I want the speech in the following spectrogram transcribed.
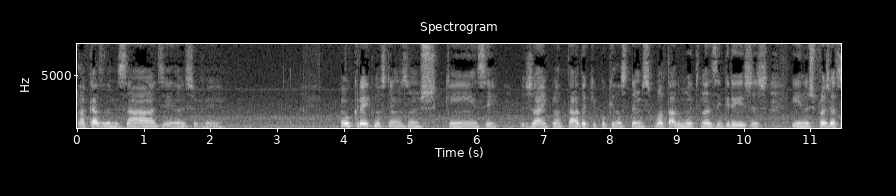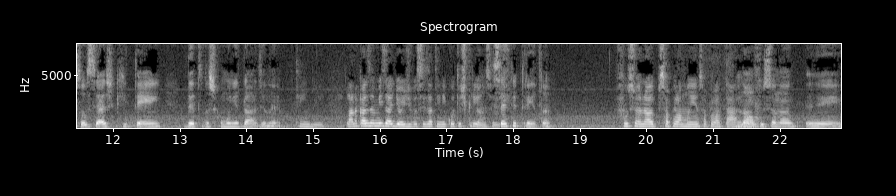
a Casa da Amizade, né, deixa eu ver. Eu creio que nós temos uns 15 já implantado aqui, porque nós temos botado muito nas igrejas e nos projetos sociais que tem dentro das comunidades, né? Entendi. Lá na Casa da Amizade hoje, vocês atendem quantas crianças? 130. Funciona só pela manhã, só pela tarde? Não, funciona em,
